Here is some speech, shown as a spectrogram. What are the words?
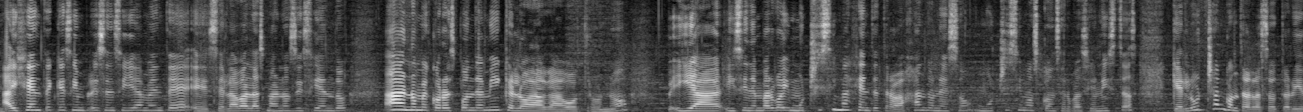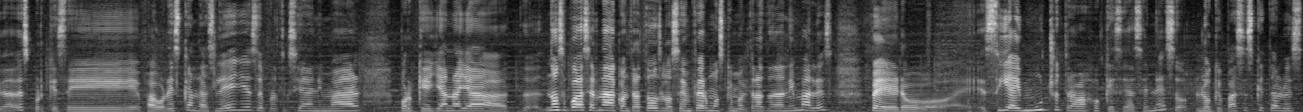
Hay gente que simple y sencillamente eh, se lava las manos diciendo, ah, no me corresponde a mí que lo haga otro, ¿no? Y, sin embargo hay muchísima gente trabajando en eso, muchísimos conservacionistas que luchan contra las autoridades porque se favorezcan las leyes de protección animal, porque ya no haya, no se puede hacer nada contra todos los enfermos que maltratan animales, pero eh, sí hay mucho trabajo que se hace en eso. Lo que pasa es que tal vez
